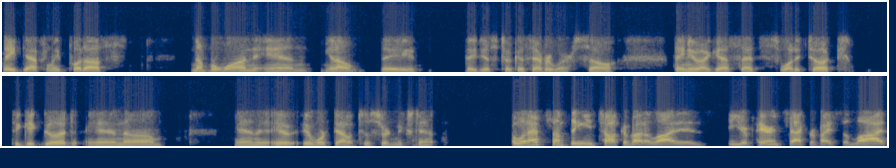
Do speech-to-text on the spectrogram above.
they definitely put us number one, and you know they they just took us everywhere. So they knew, I guess, that's what it took to get good, and um, and it, it worked out to a certain extent. Well, that's something you talk about a lot. Is your parents sacrificed a lot,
